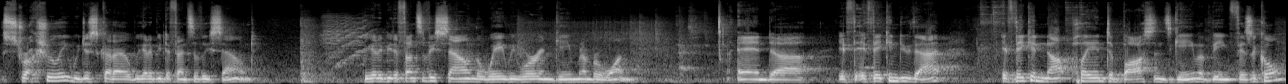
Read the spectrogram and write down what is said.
structurally, we just gotta we gotta be defensively sound. We gotta be defensively sound the way we were in game number one. And uh, if if they can do that, if they can not play into Boston's game of being physical,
